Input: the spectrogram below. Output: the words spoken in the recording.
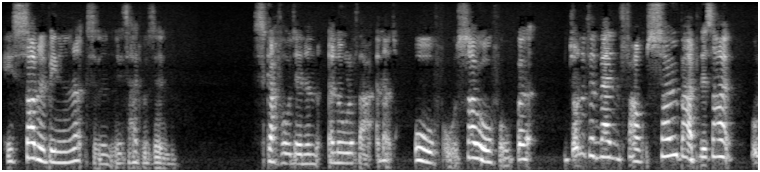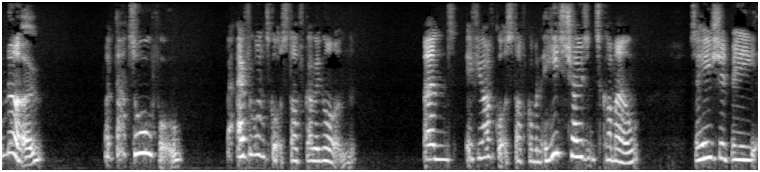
his son had been in an accident, his head was in scaffolding and, and all of that, and that's awful, so awful. But Jonathan then felt so bad, but it's like, well, no, like, that's awful. But everyone's got stuff going on. And if you have got stuff going he's chosen to come out. So he should be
